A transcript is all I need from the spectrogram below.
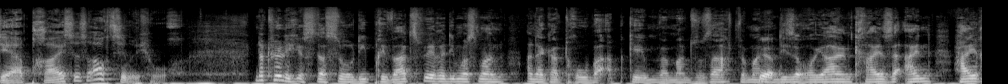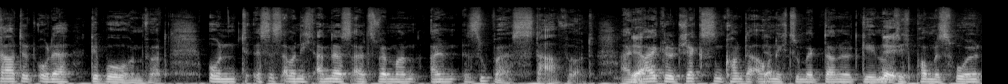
Der Preis ist auch ziemlich hoch. Natürlich ist das so. Die Privatsphäre, die muss man an der Garderobe abgeben, wenn man so sagt, wenn man ja. in diese royalen Kreise einheiratet oder geboren wird. Und es ist aber nicht anders, als wenn man ein Superstar wird. Ein ja. Michael Jackson konnte auch ja. nicht zu McDonald's gehen nee. und sich Pommes holen.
